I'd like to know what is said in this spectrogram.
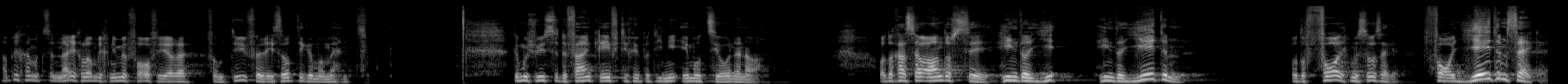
Aber ich habe mir gesagt, nein, ich lasse mich nicht mehr vorführen vom Teufel in solchen Momenten. Du musst wissen, der Feind greift dich über deine Emotionen an. Oder kann es auch anders sehen. Hinter, je, hinter jedem, oder vor, ich muss so sagen, vor jedem Segen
